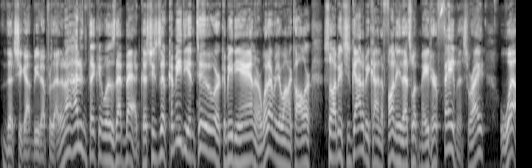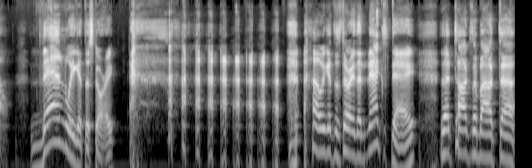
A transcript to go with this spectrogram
that she got beat up for that. And I, I didn't think it was that bad because she's a comedian too, or comedian, or whatever you want to call her. So, I mean, she's got to be kind of funny. That's what made her famous, right? Well, then we get the story. we get the story the next day that talks about uh,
